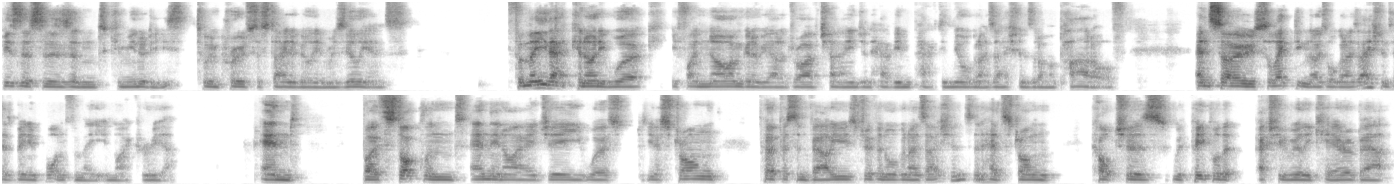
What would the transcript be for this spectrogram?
businesses and communities to improve sustainability and resilience. For me, that can only work if I know I'm going to be able to drive change and have impact in the organizations that I'm a part of. And so selecting those organizations has been important for me in my career. And both Stockland and then IAG were you know, strong purpose and values driven organizations and had strong cultures with people that actually really care about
